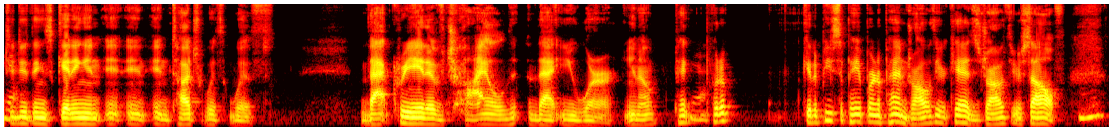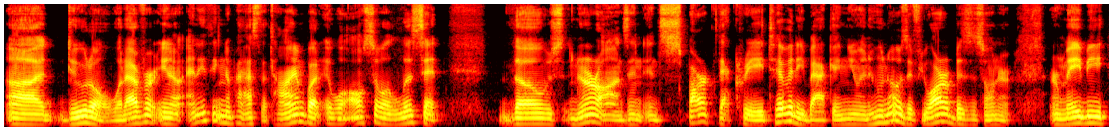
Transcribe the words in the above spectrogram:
to Yeah. do things, getting in, in, in touch with, with that creative child that you were. You know, pick Yeah. put a get a piece of paper and a pen, draw with your kids, draw with yourself, Mhm. uh, doodle, whatever you know, anything to pass the time. But it will Mhm. also elicit those neurons and, and spark that creativity back in you and who knows if you are a business owner or maybe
